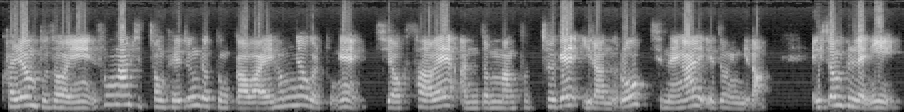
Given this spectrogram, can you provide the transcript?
관련 부서인 성남시청 대중교통과와의 협력을 통해 지역사회 안전망 구축의 일환으로 진행할 예정입니다. 액션 플랜이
